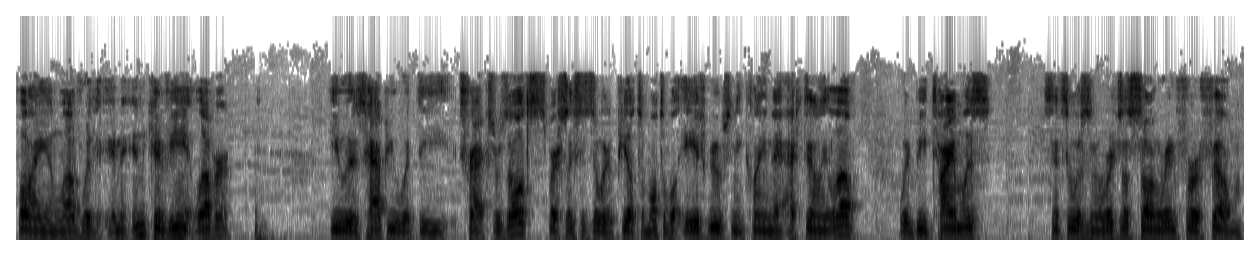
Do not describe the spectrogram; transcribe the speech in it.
falling in love with an inconvenient lover he was happy with the track's results, especially since it would appeal to multiple age groups, and he claimed that Accidentally Love would be timeless since it was an original song written for a film.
